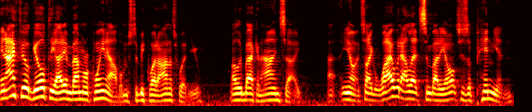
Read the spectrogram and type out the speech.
And I feel guilty I didn't buy more Queen albums, to be quite honest with you. I look back in hindsight. You know, it's like, why would I let somebody else's opinion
